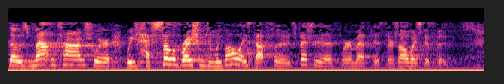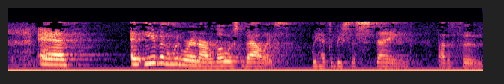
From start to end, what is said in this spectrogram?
those mountain times where we have celebrations and we've always got food, especially if we're a Methodist. There's always good food. And, and even when we're in our lowest valleys, we have to be sustained by the food.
